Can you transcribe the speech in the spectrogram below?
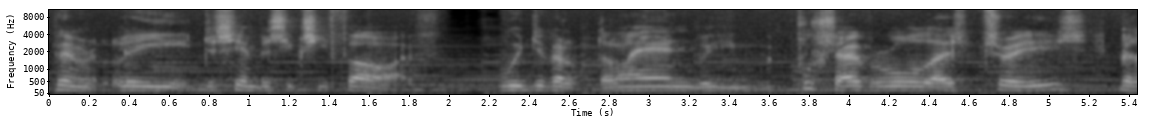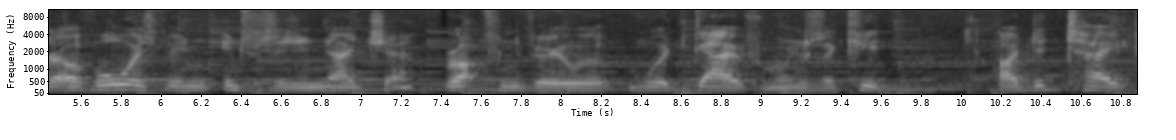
permanently December 65. We developed the land, we pushed over all those trees, but I've always been interested in nature, right from the very word go from when I was a kid. I did take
